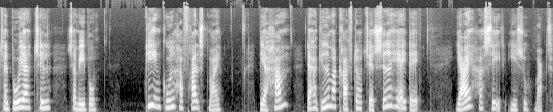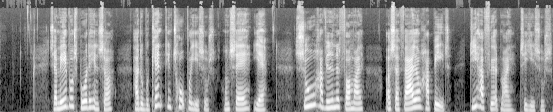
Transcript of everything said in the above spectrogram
Talboja til Shamebo, Din Gud har frelst mig. Det er ham, der har givet mig kræfter til at sidde her i dag. Jeg har set Jesu magt. Shamebo spurgte hende så, har du bekendt din tro på Jesus? Hun sagde, ja. Su har vidnet for mig, og Safario har bedt. De har ført mig til Jesus.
